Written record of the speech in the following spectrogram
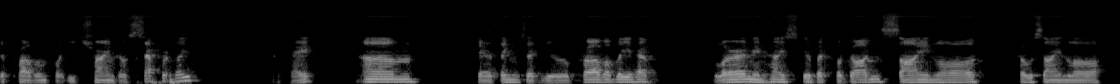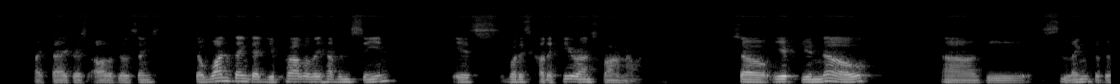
the problem for each triangle separately. Okay. Um, there are things that you probably have learned in high school but forgotten, sine law, cosine law, Pythagoras, all of those things. The one thing that you probably haven't seen is what is called a Heron's formula. So if you know uh, the length of the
